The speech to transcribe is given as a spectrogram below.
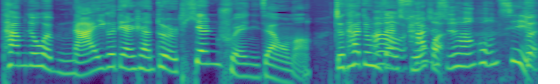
他们就会拿一个电扇对着天吹，你见过吗？就它就是在循环，循环空气。对，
